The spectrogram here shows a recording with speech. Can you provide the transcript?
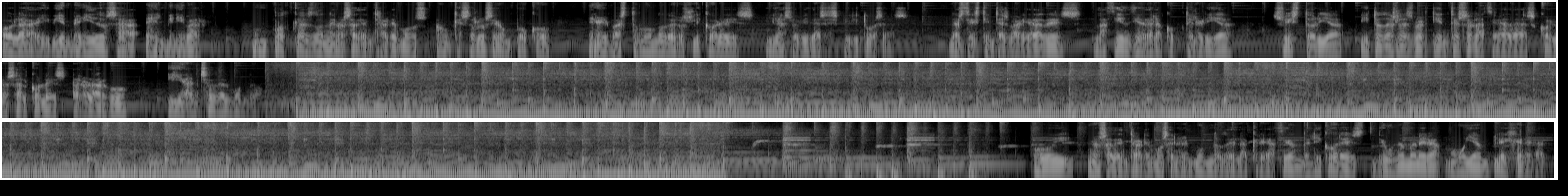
Hola y bienvenidos a El Minibar, un podcast donde nos adentraremos, aunque solo sea un poco, en el vasto mundo de los licores y las bebidas espirituosas, las distintas variedades, la ciencia de la coctelería, su historia y todas las vertientes relacionadas con los alcoholes a lo largo y ancho del mundo. Nos adentraremos en el mundo de la creación de licores de una manera muy amplia y general,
